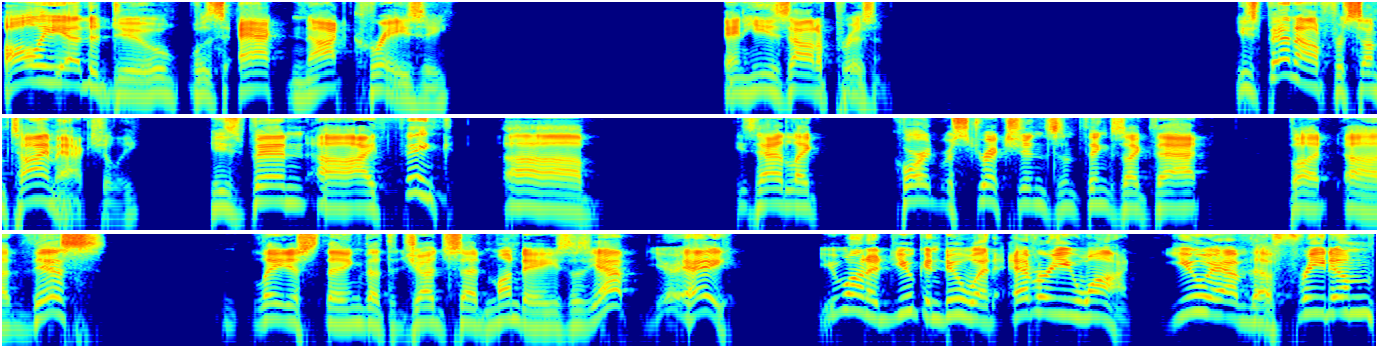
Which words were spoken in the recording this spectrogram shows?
All he had to do was act not crazy, and he's out of prison. He's been out for some time, actually. He's been, uh, I think, uh, he's had like court restrictions and things like that. But uh, this latest thing that the judge said Monday, he says, "Yep, you're, hey, you wanted, you can do whatever you want. You have the freedom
